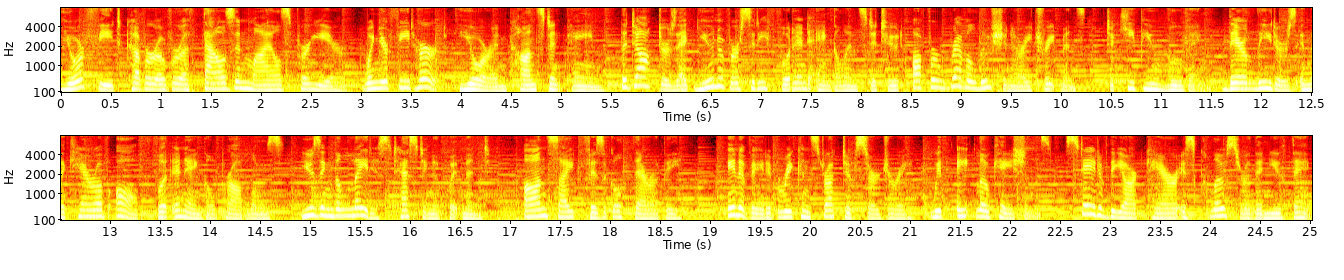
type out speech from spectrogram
Your feet cover over a thousand miles per year. When your feet hurt, you're in constant pain. The doctors at University Foot and Ankle Institute offer revolutionary treatments to keep you moving. They're leaders in the care of all foot and ankle problems using the latest testing equipment, on site physical therapy, innovative reconstructive surgery with eight locations. State of the art care is closer than you think.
